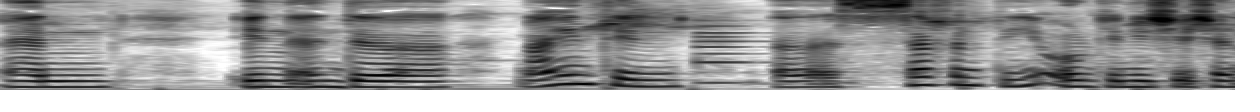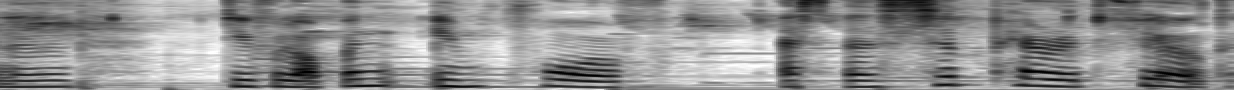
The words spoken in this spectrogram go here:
And in the 1970, organizational development evolved as a separate field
